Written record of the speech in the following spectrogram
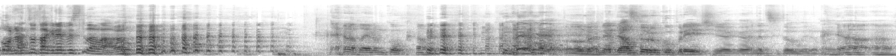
Ona to tak nemyslela. Já na to jenom koukám. On hned dal tu ruku pryč, jako hned si to uvědomil. Aha, aha.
